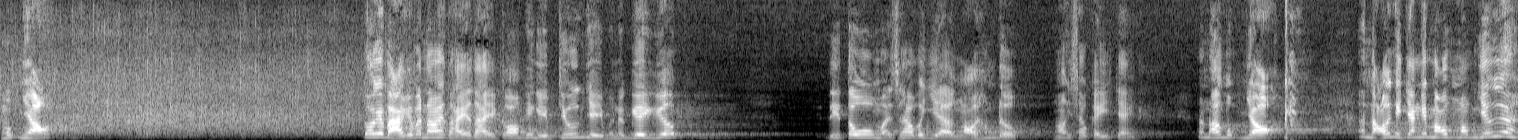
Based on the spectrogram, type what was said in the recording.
Một nhọt có cái bà kia mới nói, thầy thầy, con cái nghiệp chướng gì mà nó ghê gớm. Đi tu mà sao bây giờ ngồi không được? Nói sao kỳ vậy? Nó nói một nhọt. Nó nổi ngay chăng cái mông mông dưới á.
